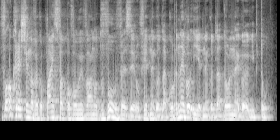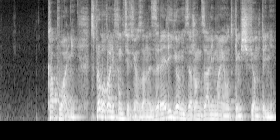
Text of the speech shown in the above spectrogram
W okresie nowego państwa powoływano dwóch wezyrów, jednego dla górnego i jednego dla dolnego Egiptu. Kapłani sprawowali funkcje związane z religią i zarządzali majątkiem świątyni.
